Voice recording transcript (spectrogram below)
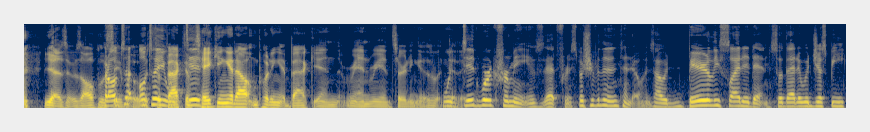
yes, it was all But I'll placebo. te- it was tell the you what fact of did- taking it out and putting it back in and reinserting it is what, What did, it. did work for me is that, for especially for the Nintendo, is I would barely slide it in so that it would just be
